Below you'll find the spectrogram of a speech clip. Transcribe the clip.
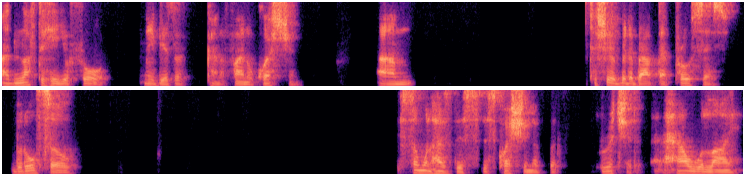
I'd love to hear your thought, maybe as a kind of final question, um, to share a bit about that process, but also if someone has this this question of, but Richard, how will I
